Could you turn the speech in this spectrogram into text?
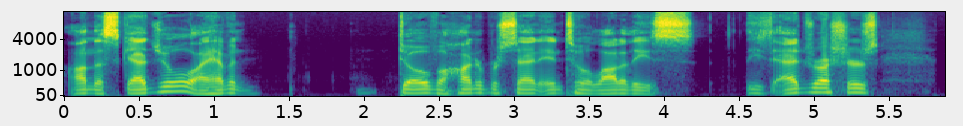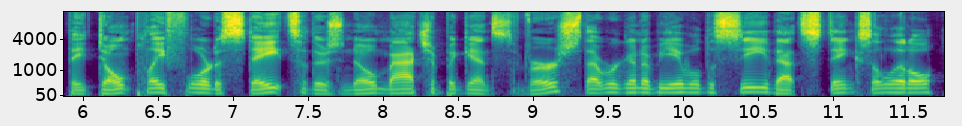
on the schedule. I haven't dove 100% into a lot of these these edge rushers. They don't play Florida State, so there's no matchup against Verse that we're going to be able to see. That stinks a little.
